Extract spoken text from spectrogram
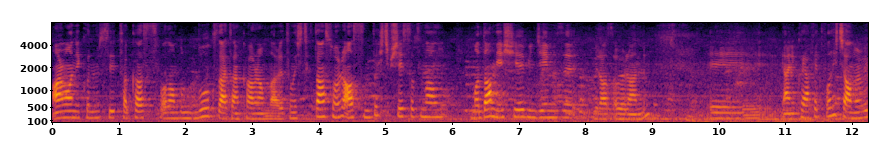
armağan ekonomisi, takas falan bu, bu zaten kavramlarla tanıştıktan sonra aslında hiçbir şey satın almadan yaşayabileceğimizi biraz öğrendim. Ee, yani kıyafet falan hiç almıyorum ve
